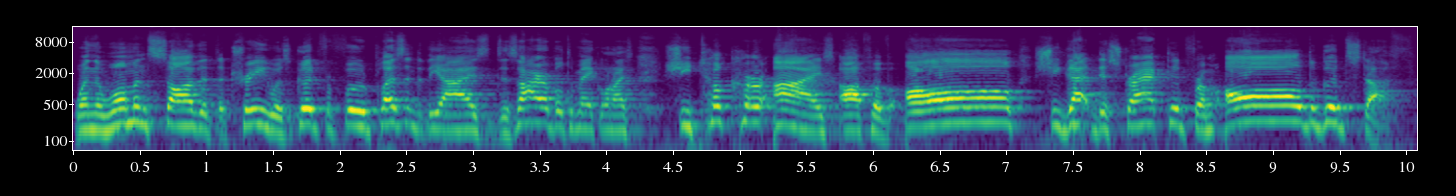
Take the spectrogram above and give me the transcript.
When the woman saw that the tree was good for food, pleasant to the eyes, desirable to make one eyes, she took her eyes off of all, she got distracted from all the good stuff.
